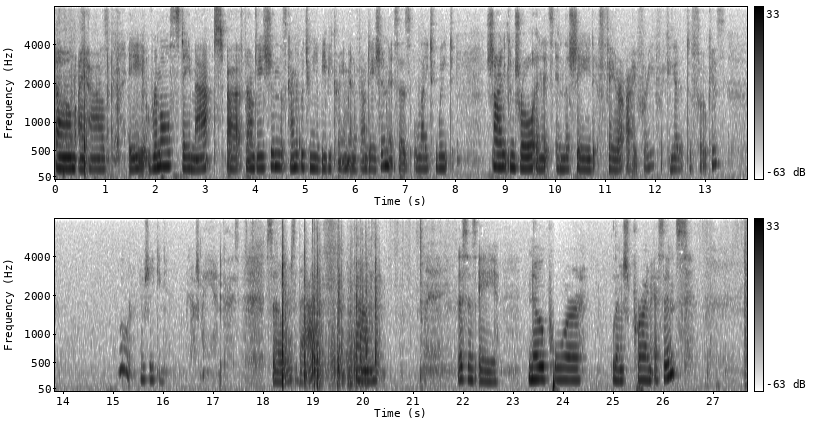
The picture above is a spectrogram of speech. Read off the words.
Um, I have a Rimmel Stay Matte uh, foundation that's kind of between a BB cream and a foundation. It says lightweight shine control and it's in the shade Fair Ivory, if I can get it to focus. Ooh, no shaking. Oh my gosh, my hand, guys. So there's that. Um, this is a no pore blemish prime essence. Oh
